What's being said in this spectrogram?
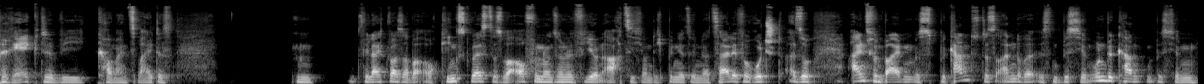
prägte wie kaum ein zweites. Hm. Vielleicht war es aber auch King's Quest, das war auch von 1984 und ich bin jetzt in der Zeile verrutscht. Also eins von beiden ist bekannt, das andere ist ein bisschen unbekannt, ein bisschen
